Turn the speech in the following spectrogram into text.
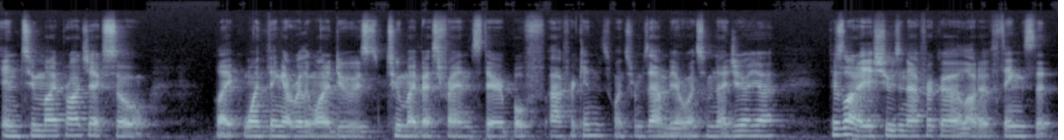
into my project. So like one thing I really want to do is two of my best friends. They're both Africans. One's from Zambia. One's from Nigeria. There's a lot of issues in Africa. A lot of things that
